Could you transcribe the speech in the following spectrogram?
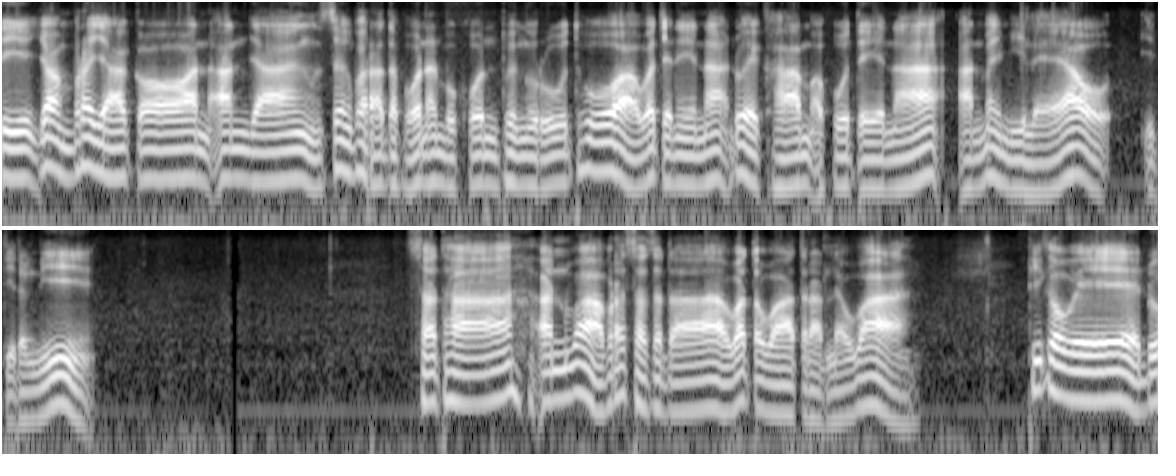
ติย่อมพระยากรอันยังซึ่งพระราตผลอันบุคคลพึงรู้ทั่ววจเนนะด้วยคำอภูเตนะอันไม่มีแล้ว อิติดังนี้สถาอันว่าพระศาสดาวัตวาตรัสแล้วว่าพิกเวดู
